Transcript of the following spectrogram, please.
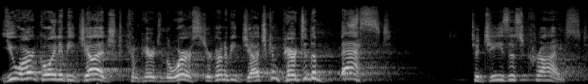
You aren't going to be judged compared to the worst. You're going to be judged compared to the best, to Jesus Christ.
